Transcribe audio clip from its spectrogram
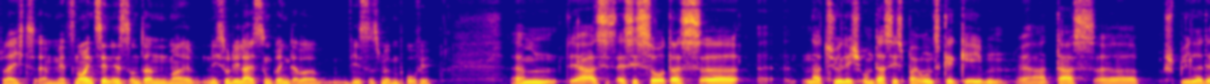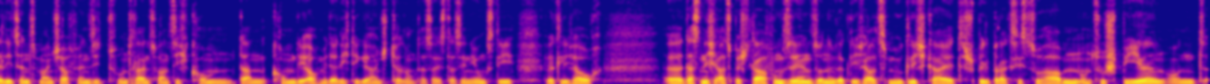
vielleicht ähm, jetzt 19 ist und dann mal nicht so die Leistung bringt. Aber wie ist es mit dem Profi? Ähm, ja, es ist, es ist so, dass äh, natürlich, und das ist bei uns gegeben, ja, dass äh, Spieler der Lizenzmannschaft, wenn sie zu 23 kommen, dann kommen die auch mit der richtigen Einstellung. Das heißt, das sind Jungs, die wirklich auch das nicht als Bestrafung sehen, sondern wirklich als Möglichkeit, Spielpraxis zu haben und zu spielen. Und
